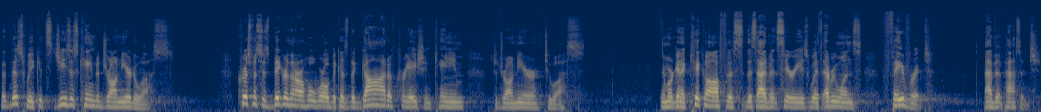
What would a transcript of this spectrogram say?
But this week it's Jesus came to draw near to us. Christmas is bigger than our whole world because the God of creation came to draw near to us. And we're going to kick off this, this Advent series with everyone's favorite Advent passage.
